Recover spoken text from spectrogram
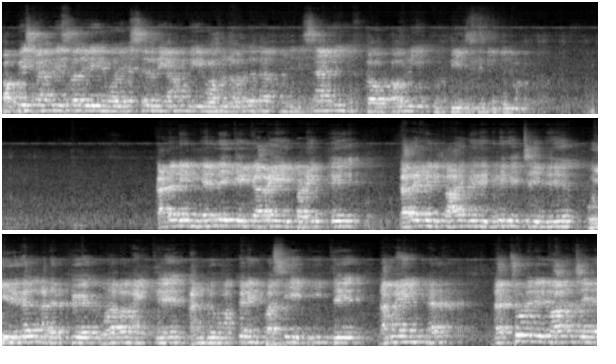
رب اشرح لي صدري ويسر لي أمري واحلل عقدة من لساني يفقهوا قولي ربي زدني علما கடலின் எல்லைக்கு கரையை படைத்து கரையில் காய்கறி விளையச் செய்து உயிர்கள் அதற்கு உணவமைத்து அன்பு மக்களின் பசியை தீர்த்து நம்மை நற்- நற்சூழலில் வாழச் செய்த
